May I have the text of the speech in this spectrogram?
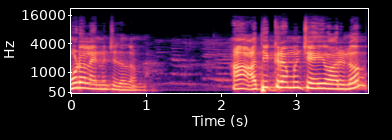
మూడో లైన్ నుంచి చదువు ఆ అతిక్రమం చేయి వారిలో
